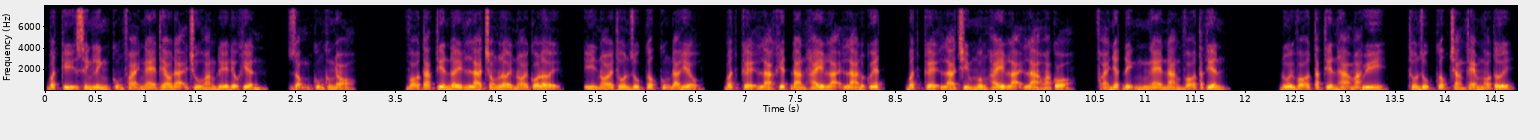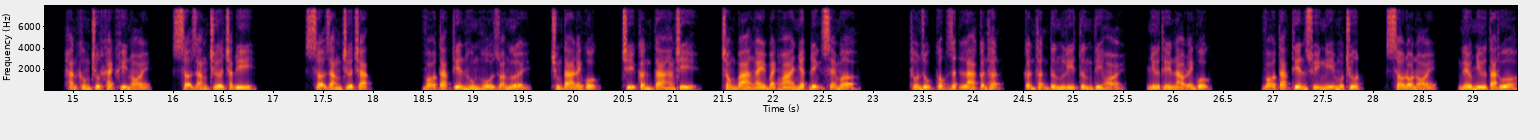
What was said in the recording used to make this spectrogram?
bất kỳ sinh linh cũng phải nghe theo đại chu hoàng đế điều khiển, giọng cũng không nhỏ. Võ tác thiên đây là trong lời nói có lời, ý nói thôn dục cốc cũng đã hiểu, bất kể là khiết đan hay lại là đột quyết, bất kể là chim muông hay lại là hoa cỏ, phải nhất định nghe nàng võ tác thiên đối võ tắc thiên hạ mã huy thôn dục cốc chẳng thèm ngó tới, hắn không chút khách khi nói, sợ rằng chưa chắc đi. Sợ rằng chưa chắc. Võ tác thiên hùng hổ do người, chúng ta đánh cuộc, chỉ cần ta hàng chỉ, trong ba ngày bách hoa nhất định sẽ mở. Thôn dục cốc rất là cẩn thận cẩn thận từng ly từng tí hỏi, như thế nào đánh cuộc? Võ tác thiên suy nghĩ một chút, sau đó nói, nếu như ta thua,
